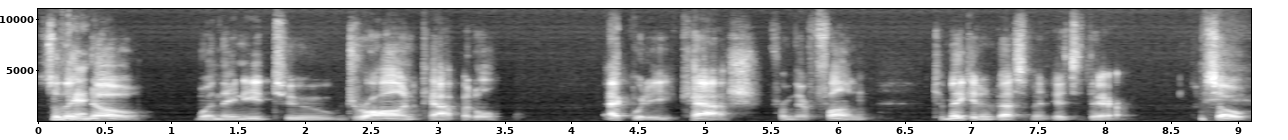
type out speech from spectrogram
So Okay. they know when they need to draw on capital, equity, cash from their fund to make an investment, it's there. So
